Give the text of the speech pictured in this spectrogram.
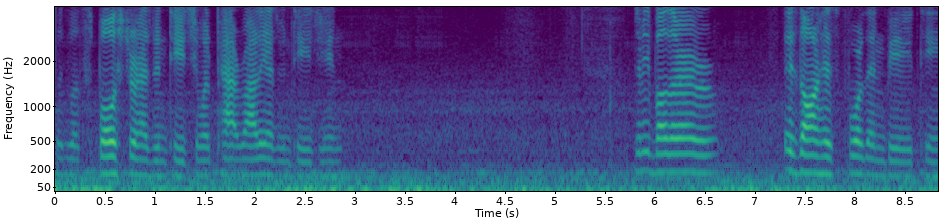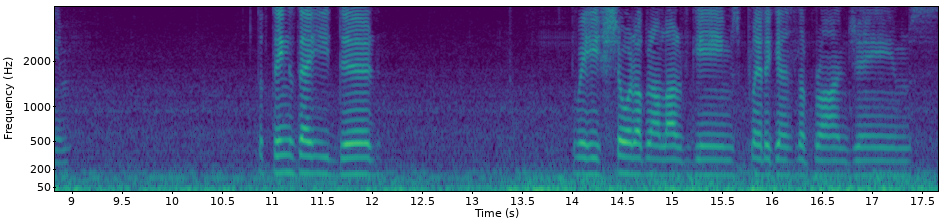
what Spoelstra has been teaching, what Pat Riley has been teaching. Jimmy Butler is on his fourth NBA team. The things that he did the way he showed up in a lot of games, played against LeBron James,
